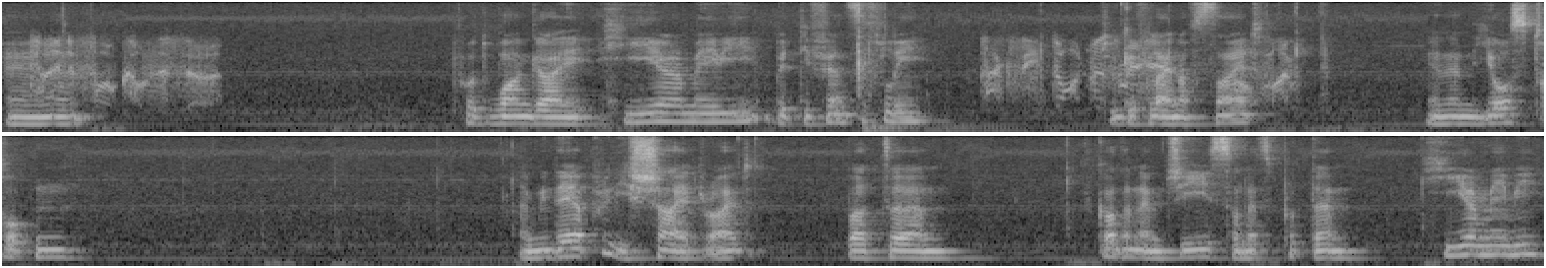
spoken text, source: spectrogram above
And put one guy here maybe, a bit defensively, to give line of sight. And then the Osttruppen. I mean, they are pretty shite, right? But um, I've got an MG, so let's put them here maybe.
